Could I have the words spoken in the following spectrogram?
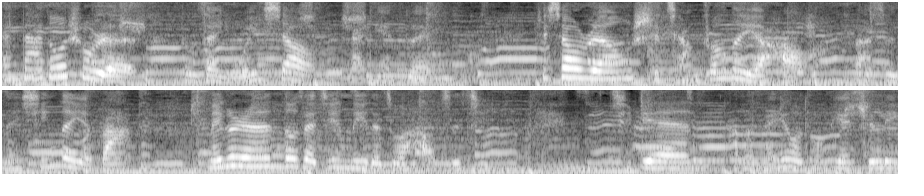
但大多数人都在以微笑来面对。这笑容是强装的也好，发自内心的也罢，每个人都在尽力的做好自己。即便他们没有通天之力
